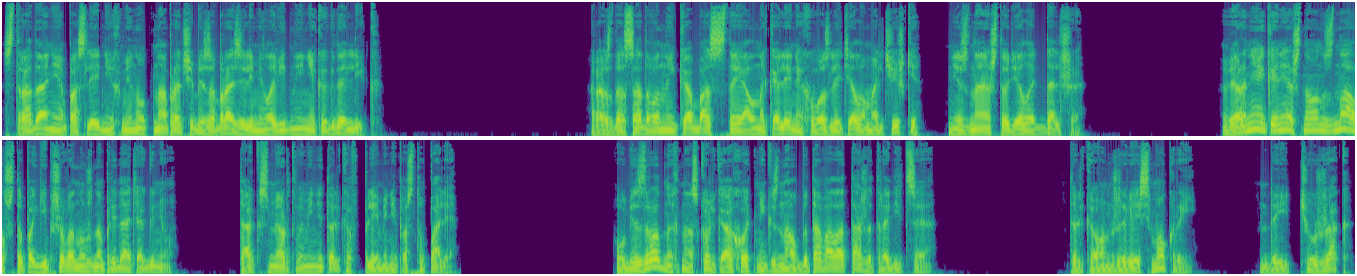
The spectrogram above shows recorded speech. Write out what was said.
Страдания последних минут напрочь обезобразили миловидный некогда лик. Раздосадованный Кабас стоял на коленях возле тела мальчишки, не зная, что делать дальше. Вернее, конечно, он знал, что погибшего нужно предать огню. Так с мертвыми не только в племени поступали. У безродных, насколько охотник знал, бытовала та же традиция. Только он же весь мокрый, да и чужак.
